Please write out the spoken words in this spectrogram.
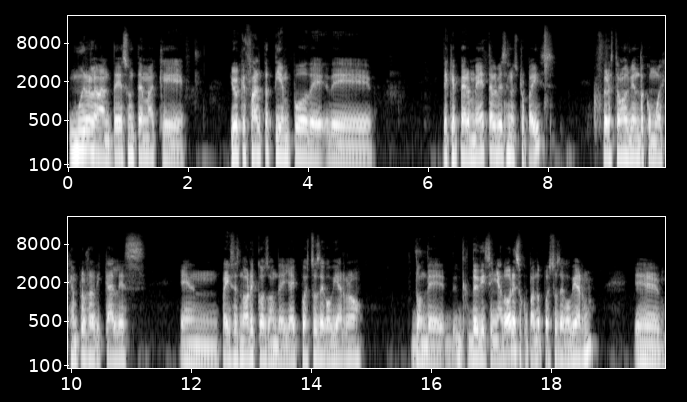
muy relevante. Es un tema que yo creo que falta tiempo de, de que permee tal vez en nuestro país, pero estamos viendo como ejemplos radicales en países nórdicos donde ya hay puestos de gobierno, donde de, diseñadores ocupando puestos de gobierno. Eh,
